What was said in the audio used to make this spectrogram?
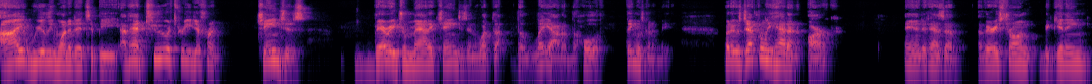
I really wanted it to be. I've had two or three different changes, very dramatic changes in what the the layout of the whole thing was going to be. But it was definitely had an arc, and it has a a very strong beginning,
